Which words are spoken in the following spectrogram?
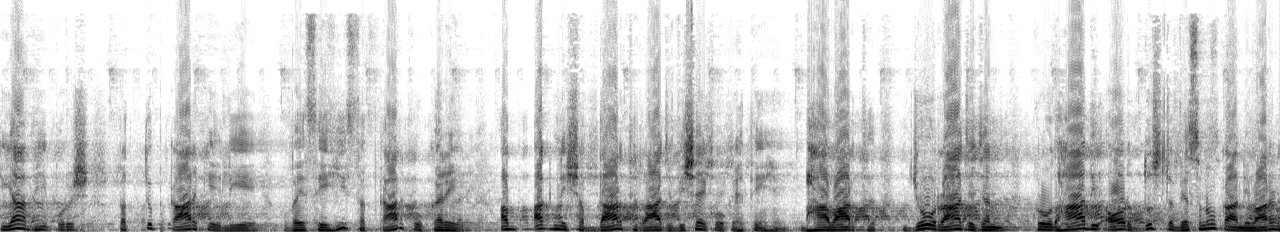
किया भी पुरुष प्रत्युपकार के लिए वैसे ही सत्कार को करे। अब अग्नि शब्दार्थ राज विषय को कहते हैं। भावार्थ, जो राजजन, क्रोधादि और दुष्ट व्यसनों का निवारण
